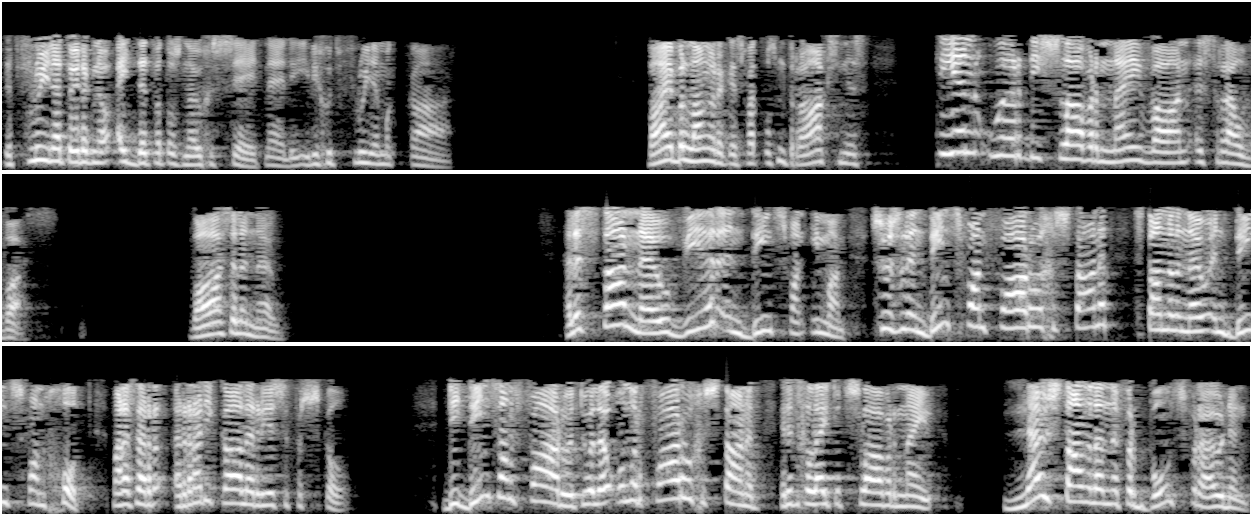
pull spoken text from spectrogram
Dit vloei natuurlik nou uit dit wat ons nou gesê het, nê, nee, hierdie goed vloei in mekaar. Baie belangrik is wat ons moet raak sien is teenoor die slawerny waarin Israel was. Waar is hulle nou? Hulle staan nou weer in diens van iemand. Soos hulle in diens van Farao gestaan het, staan hulle nou in diens van God. Maar daar's 'n radikale reuse verskil. Die diens aan Farao, toe hulle onder Farao gestaan het, het dit gelei tot slawerny. Nou staan hulle in 'n verbondsverhouding.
